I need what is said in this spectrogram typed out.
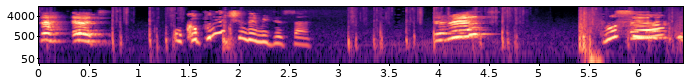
Heh evet. O kapının içinde miydin sen? Evet. Nasıl ya?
